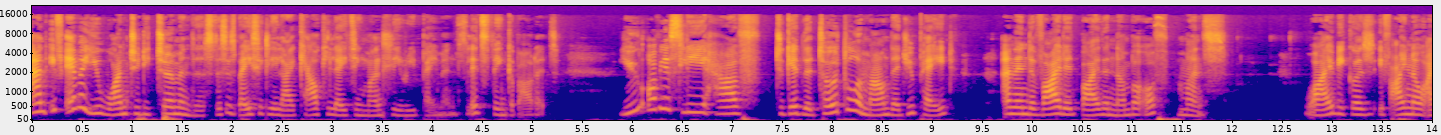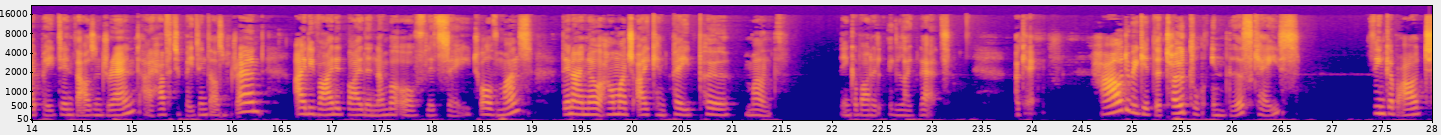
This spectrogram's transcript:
and if ever you want to determine this this is basically like calculating monthly repayments let's think about it you obviously have to get the total amount that you paid and then divide it by the number of months. Why? Because if I know I pay 10,000 Rand, I have to pay 10,000 Rand, I divide it by the number of, let's say, 12 months, then I know how much I can pay per month. Think about it like that. Okay, how do we get the total in this case? Think about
